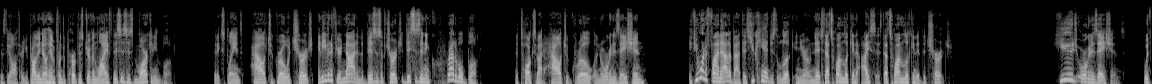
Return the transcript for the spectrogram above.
is the author. You probably know him from The Purpose Driven Life. This is his marketing book that explains how to grow a church. And even if you're not in the business of church, this is an incredible book that talks about how to grow an organization. If you want to find out about this, you can't just look in your own niche. That's why I'm looking at ISIS. That's why I'm looking at the church. Huge organizations with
